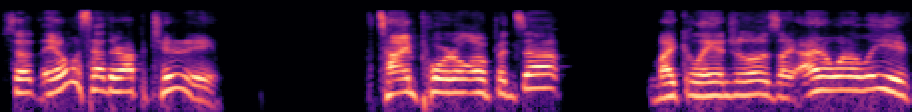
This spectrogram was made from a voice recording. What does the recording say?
So they almost had their opportunity. The time portal opens up. Michelangelo is like, I don't want to leave.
